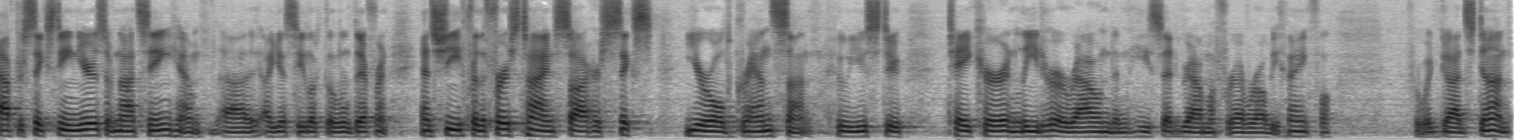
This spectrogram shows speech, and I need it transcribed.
after 16 years of not seeing him, uh, I guess he looked a little different. And she, for the first time, saw her six year old grandson who used to take her and lead her around. And he said, Grandma, forever I'll be thankful for what God's done.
